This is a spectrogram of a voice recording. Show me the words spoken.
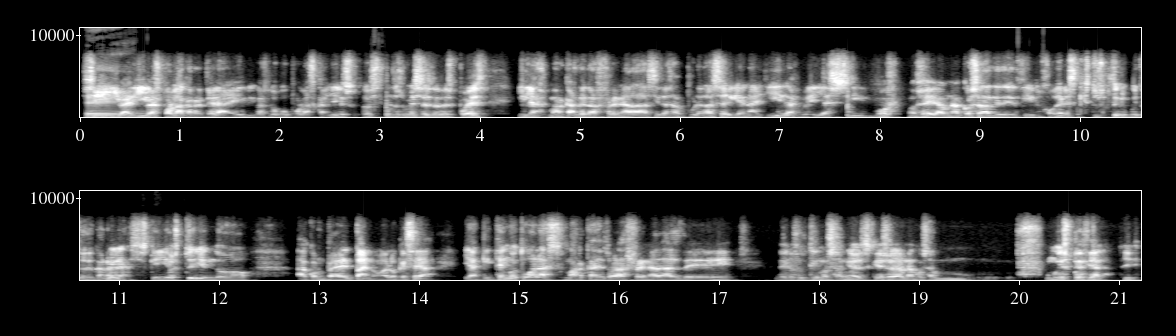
Sí, Eh, iba- ibas por la carretera, ¿eh? ibas luego por las calles dos, dos meses de después y las marcas de las frenadas y las apuradas seguían allí, las veías y, uf, no sé, era una cosa de decir, joder, es que esto es un circuito de carreras, es que yo estoy yendo a comprar el pan o a lo que sea y aquí tengo todas las marcas de todas las frenadas de, de los últimos años, es que eso era una cosa muy, especial, sí.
